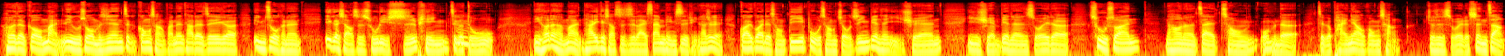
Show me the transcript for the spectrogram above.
喝的够慢，例如说我们今天这个工厂，反正它的这个运作可能一个小时处理十瓶这个毒物。你喝的很慢，它一个小时只来三瓶四瓶，它就可以乖乖的从第一步从酒精变成乙醛，乙醛变成所谓的醋酸，然后呢，再从我们的这个排尿工厂，就是所谓的肾脏，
